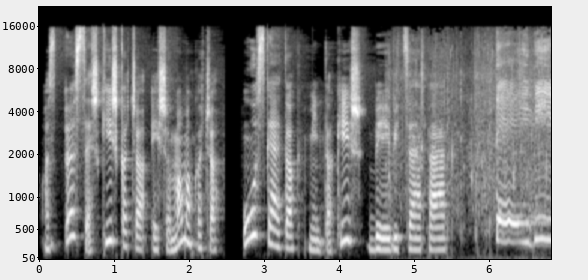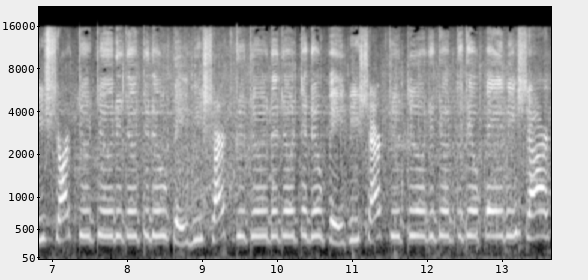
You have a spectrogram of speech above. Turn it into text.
Az összes kiskacsa és a mamakacsa úszkáltak, mint a kis bébicápák. Baby shark do do do do do do baby shark do do do do do do baby shark do do do do do do baby shark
